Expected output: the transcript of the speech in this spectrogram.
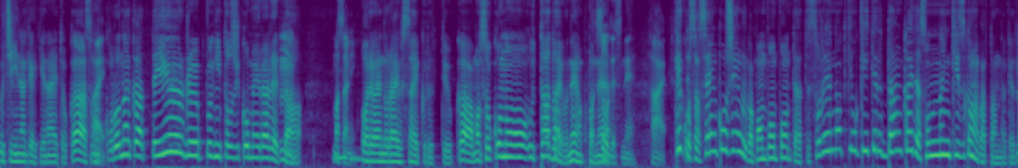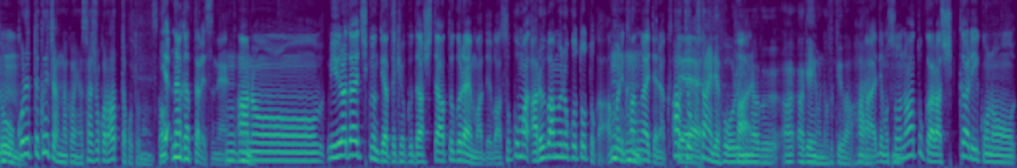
うんちにいなきゃいけないとかそのはい。コロナ禍っていうループに閉じ込められた、うんまさに、我々のライフサイクルっていうか、まあ、そこの歌だよねやっぱね。そうですね。はい。結構さ先行シングルがポンポンポンってあってそれのを聞いてる段階ではそんなに気づかなかったんだけど、うん。これってクレちゃんの中には最初からあったことなんですか？いやなかったですね、うんうん。あのー三浦大知君ってやった曲出した後ぐらいまではそこまアルバムのこととかあんまり考えてなくて、あ曲単位で「Fall in はい。 Love Again の時は、はい。はい、でもその後からしっかりこの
